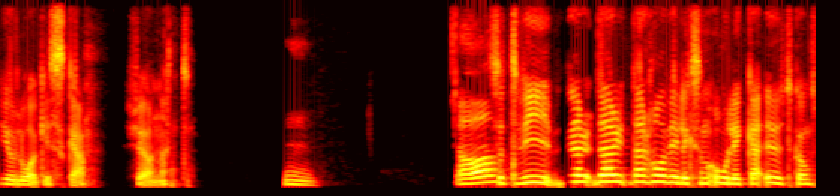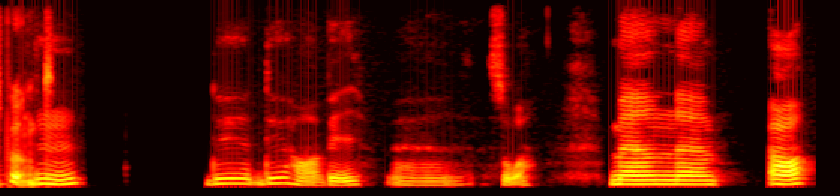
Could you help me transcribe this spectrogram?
biologiska könet. Mm. Ja. Så vi, där, där, där har vi liksom olika utgångspunkt. Mm. Det, det har vi. Eh, så. Men eh, ja,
